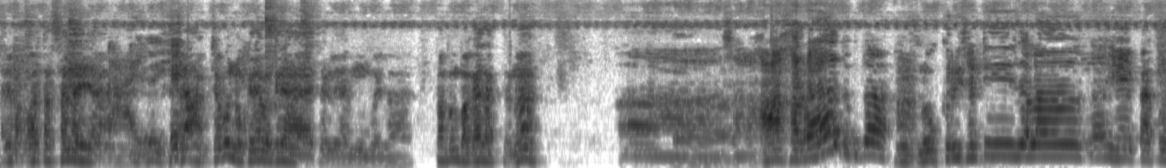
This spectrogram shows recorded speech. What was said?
अरे बाबा तसा नाही यार. काय हे? अरे आमच्या पण नोकऱ्या वगैरे आहे सगळ्या मुंबईला. तर आपण बघायला लागतं ना? आ, सा- हा खरा आहे तुमचा हं. नोकरीसाठी त्याला हे काय पण.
